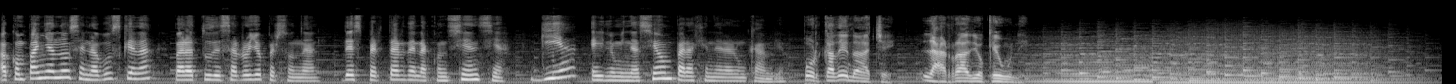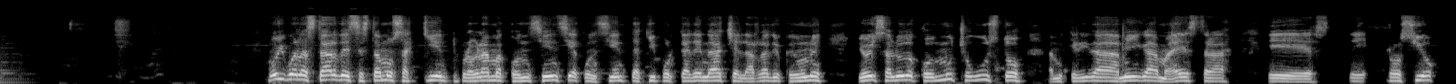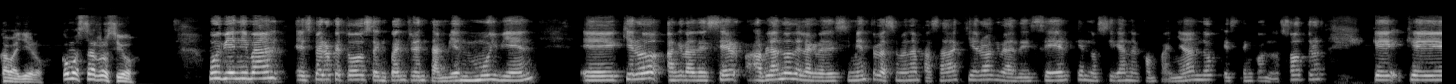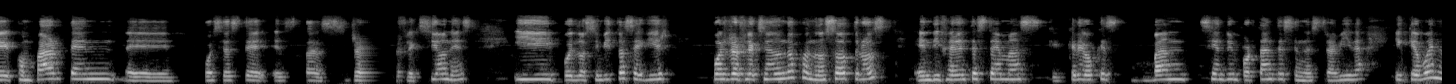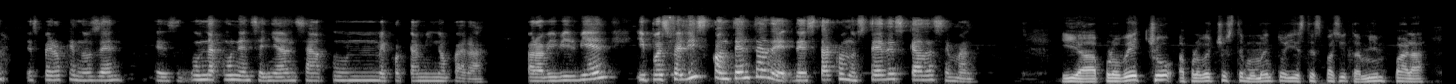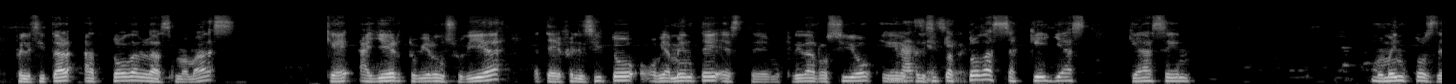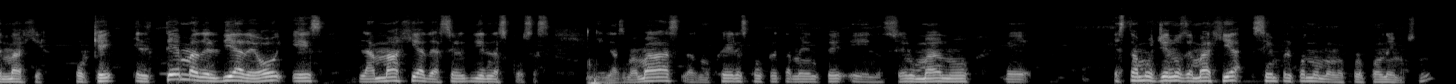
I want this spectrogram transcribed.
Acompáñanos en la búsqueda para tu desarrollo personal, despertar de la conciencia, guía e iluminación para generar un cambio. Por Cadena H, la radio que une. Muy buenas tardes, estamos aquí en tu programa Conciencia Consciente, aquí por Cadena H, la radio que une. Y hoy saludo con mucho gusto a mi querida amiga, maestra, este, Rocío Caballero. ¿Cómo estás, Rocío? Muy bien, Iván. Espero que todos se encuentren también muy bien. Eh, quiero agradecer, hablando del agradecimiento la semana pasada, quiero agradecer que nos sigan acompañando, que estén con nosotros, que, comparten eh, pues este, estas reflexiones y pues los invito a seguir pues reflexionando con nosotros en diferentes temas que creo que van siendo importantes en nuestra vida y que bueno, espero que nos den una, enseñanza, un mejor camino para, para vivir bien y pues feliz, contenta de, estar con ustedes cada semana. Y aprovecho, aprovecho este momento y este espacio también para felicitar a todas las mamás que ayer tuvieron su día te felicito, obviamente, este, mi querida Rocío, y felicito a todas aquellas que hacen momentos de magia, porque el tema del día de hoy es la magia de hacer bien las cosas. Y las mamás, las mujeres concretamente, el ser humano, eh, estamos llenos de magia siempre y cuando nos lo proponemos, ¿no?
